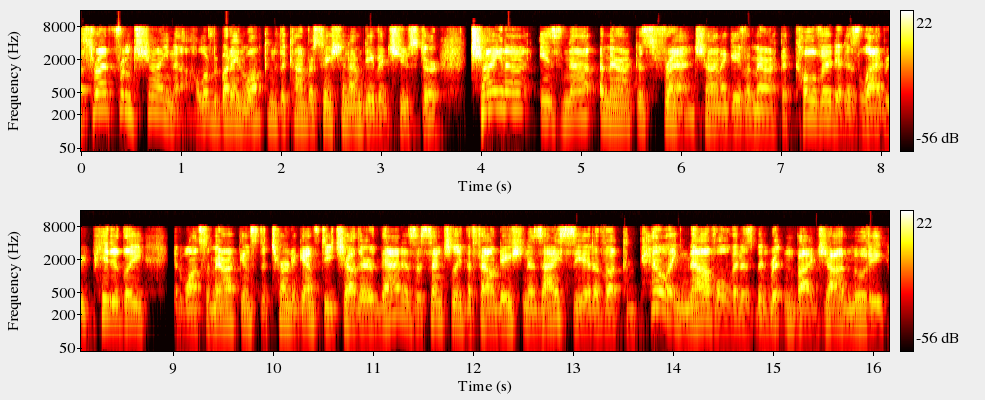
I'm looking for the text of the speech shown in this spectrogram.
threat from China. Hello, everybody, and welcome to the conversation. I'm David Shuster. China is not America's friend. China gave America COVID. It has lied repeatedly. It wants Americans to turn against each other. That is essentially the foundation, as I see it, of a compelling novel that has been written by John Moody.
